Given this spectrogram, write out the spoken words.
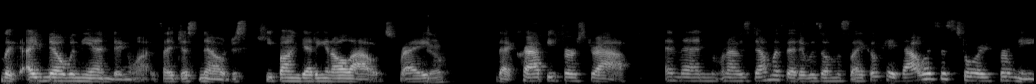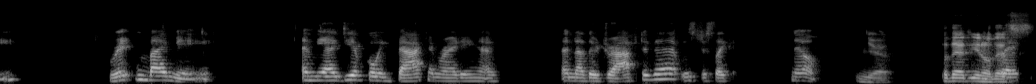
like i know when the ending was i just know just keep on getting it all out right Yep. that crappy first draft. And then when I was done with it, it was almost like, okay, that was a story for me, written by me. And the idea of going back and writing a, another draft of it was just like, no, Yeah. But that, you know, that's,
